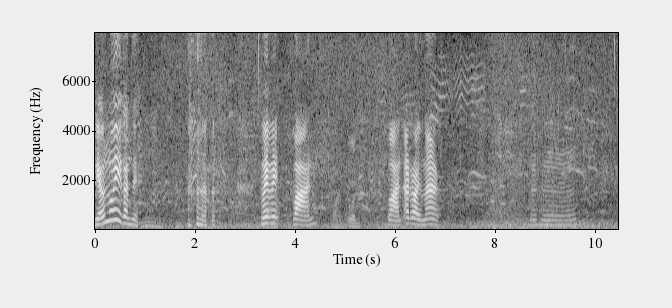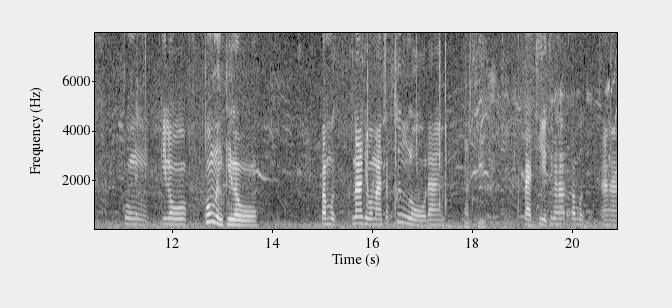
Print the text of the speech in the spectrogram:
เดี๋ยวลุยก่อนสิอืมไม่ไม่หวาน หวานโอนหวานอร่อยมากอือหือกุ้งกิโล กุ้งหนึ่งกิโล ปลาหมึกน่าจะประมาณสักครึ่งโลได้ แปดขีดแปดขีดใช่ไหมคะปลาหมึกอ่าฮะ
